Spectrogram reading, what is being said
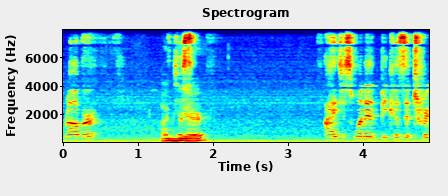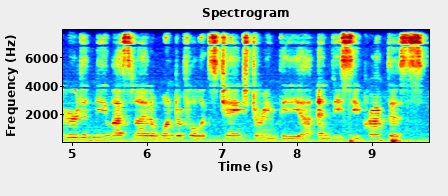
Robert. I'm just, here. I just wanted, because it triggered in me last night a wonderful exchange during the uh, NVC practice.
